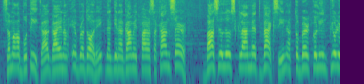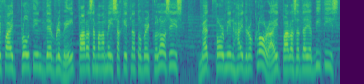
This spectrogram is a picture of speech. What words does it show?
sa mga butika gaya ng Ibradonic na ginagamit para sa cancer, Bacillus clamet vaccine at tuberculin purified protein derivative para sa mga may sakit na tuberculosis, metformin hydrochloride para sa diabetes,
